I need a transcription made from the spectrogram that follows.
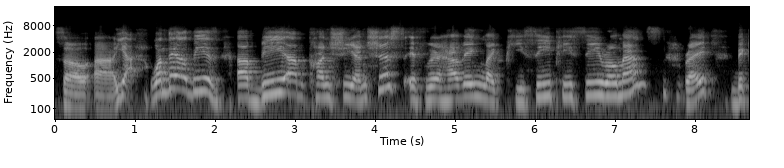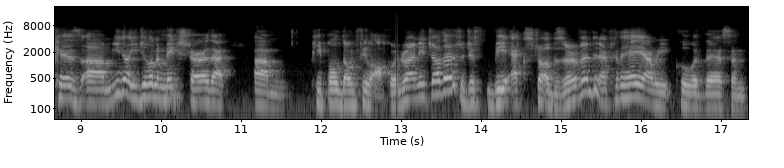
so uh, yeah, one thing I'll be is uh, be um, conscientious if we're having like PC PC romance, right? Because um, you know you just want to make sure that. Um, people don't feel awkward around each other so just be extra observant and actually hey are we cool with this? And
